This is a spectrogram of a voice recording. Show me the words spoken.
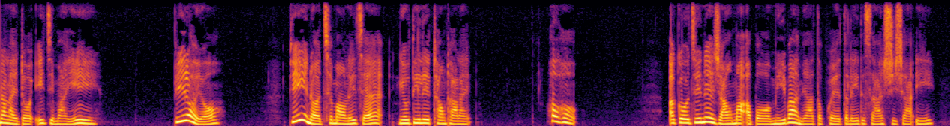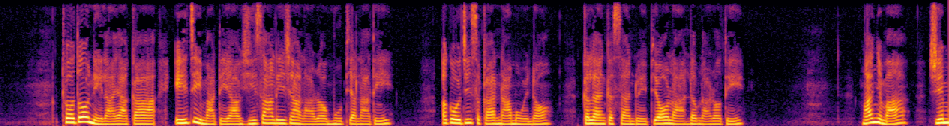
နှက်လိုက်တော့အေးကြည်မရေပြီးတော့ရောပြီးရင်တော့ချင်မောင်လေးချက် ငုတ်သီးလေးထောင်းထားလိုက်ဟုတ်ဟုတ်အကိုကြီးနဲ့ရောင်မအပေါ်မိဘများတဖွဲတလေးတစားရှိရှာ၏ထို့သောနေလာရကအေးကြီးမတယောက်ရီးစားလေးရလာတော့မူပြက်လာသည် အကိုကြီးစကားနားမဝင်တော့ကလန်ကဆန်တွေပြောလာလှုပ်လာတော့သည်ငါညမရင်မ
